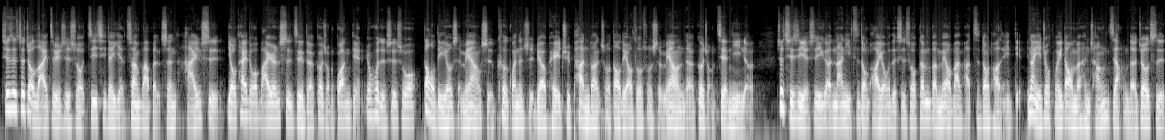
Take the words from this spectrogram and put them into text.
其实这就来自于是说，机器的演算法本身还是有太多白人世界的各种观点，又或者是说，到底有什么样是客观的指标可以去判断说，到底要做出什么样的各种建议呢？这其实也是一个难以自动化，又或者是说根本没有办法自动化的一点。那也就回到我们很常讲的，就是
